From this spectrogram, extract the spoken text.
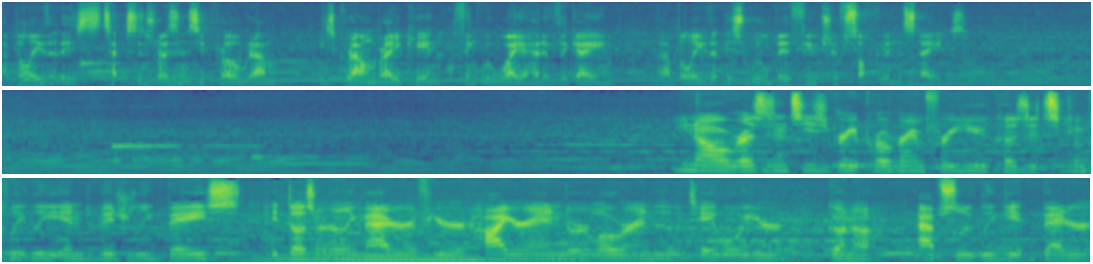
I believe that this Texans residency program is groundbreaking. I think we're way ahead of the game, and I believe that this will be the future of soccer in the States. You know, residency is a great program for you because it's completely individually based. It doesn't really matter if you're higher end or lower end of the table, you're gonna absolutely get better.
